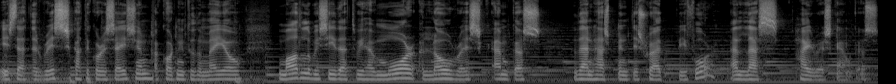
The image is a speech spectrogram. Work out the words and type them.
is that the risk categorization, according to the Mayo model, we see that we have more low-risk MGUS than has been described before and less high-risk MGUS.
